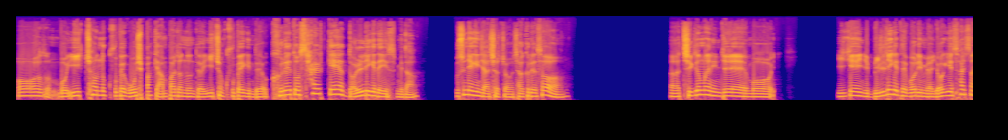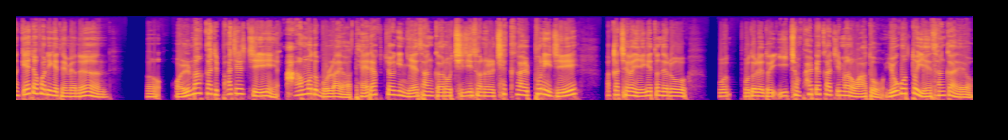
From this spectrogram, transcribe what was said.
어, 뭐 2,950밖에 안 빠졌는데요. 2,900인데요. 그래도 살게 널리게 돼 있습니다. 무슨 얘기인지 아셨죠? 자, 그래서, 어, 지금은 이제 뭐, 이게 이제 밀리게 돼 버리면, 여기 사실상 깨져 버리게 되면은, 어, 얼마까지 빠질지 아무도 몰라요. 대략적인 예상가로 지지선을 체크할 뿐이지, 아까 제가 얘기했던 대로 보, 보더라도 2,800까지만 와도 요것도 예상가예요.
